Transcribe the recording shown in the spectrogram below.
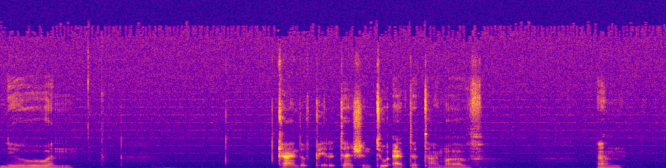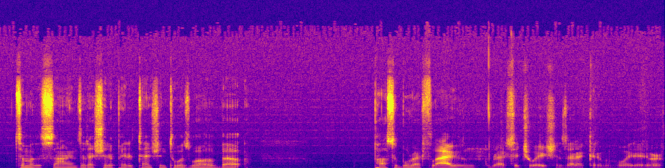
knew and kind of paid attention to at that time of and some of the signs that I should have paid attention to as well about possible red flags and red situations that I could have avoided or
